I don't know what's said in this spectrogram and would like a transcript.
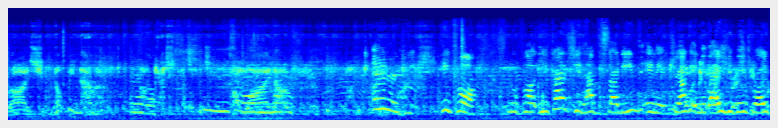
Your eyes should not be narrowed, And I go, but wide open. energy. Hey, Paul. No, Paul, you guys should have the sardines in your truck, and you guys should be throwing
